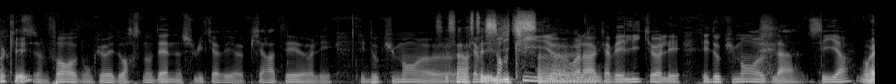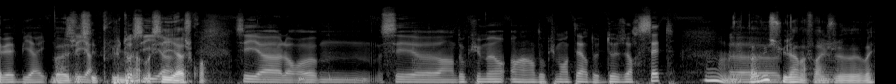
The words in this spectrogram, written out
Ok. Citizen 4, donc Edward Snowden, celui qui avait piraté les, les documents, C'est ça, qui avait sorti, leaks, voilà, les- qui avait leak les, les documents de la CIA ou du FBI. Bah, je CIA. sais plus. Plutôt CIA. CIA, je crois. CIA. Alors euh, c'est euh, un document, un documentaire de 2h07. Hmm, J'ai pas Euh, vu celui-là, mais enfin, je... ouais,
